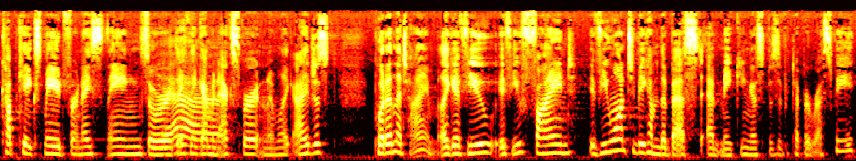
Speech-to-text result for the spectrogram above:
cupcakes made for nice things, or they think I'm an expert, and I'm like, I just put in the time. Like if you if you find if you want to become the best at making a specific type of recipe,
